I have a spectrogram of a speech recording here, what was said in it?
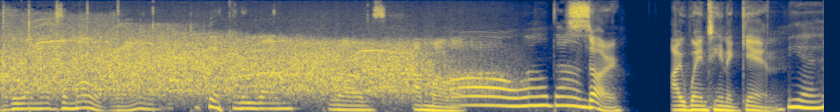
Everyone loves a mullet, right? Everyone loves a mullet. Oh, well done. So I went in again yeah.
